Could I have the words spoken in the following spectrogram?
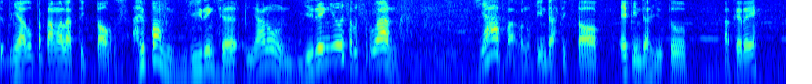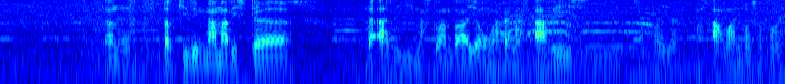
Punya aku pertama live TikTok. Terus, Ayo pong, giring nyano, giring yuk seru-seruan. Siapa? Kono pindah TikTok, eh pindah YouTube. Akhirnya anu tergiring Mama Rizda, Mbak Ari, Mas Tuanto Ayong, wakai Mas Aris. Siapa ya? Mas Awan kok siapa ya?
